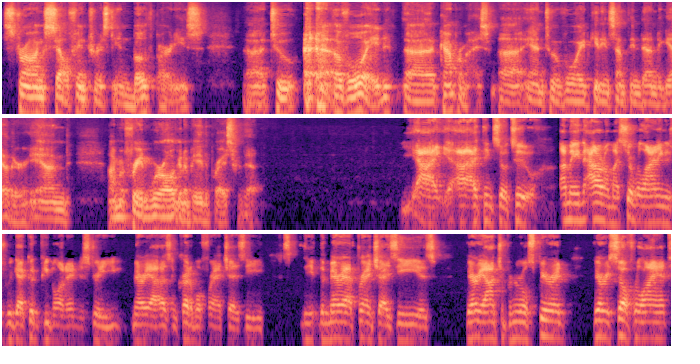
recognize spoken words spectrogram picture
strong self interest in both parties to avoid compromise and to avoid getting something done together. And I'm afraid we're all going to pay the price for that. Yeah, I, I think so too. I mean, I don't know. My silver lining is we got good people in our industry. Marriott has incredible franchisee the, the Marriott franchisee is very entrepreneurial spirit, very self-reliant.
